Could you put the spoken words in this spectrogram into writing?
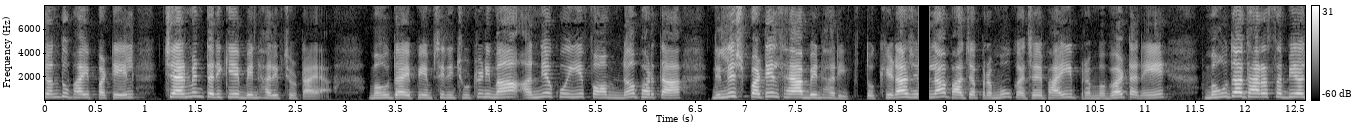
ચંદુભાઈ પટેલ, ચેરમેન તરીકે બિનહરીફ ચૂંટાયા. મહુદા એપીએમસીની ચૂંટણીમાં અન્ય કોઈએ ફોર્મ ન ભરતા નિલેશ પટેલ થયા બિનહરીફ. તો ખેડા જિલ્લા ભાજપ પ્રમુખ અજયભાઈ બ્રહ્મભટ્ટ અને મહુદા ધારાસભ્ય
